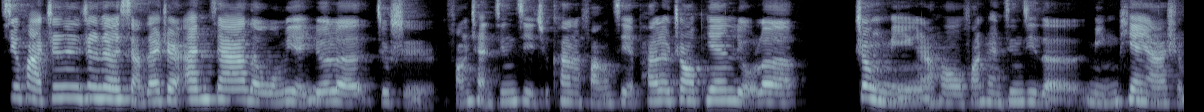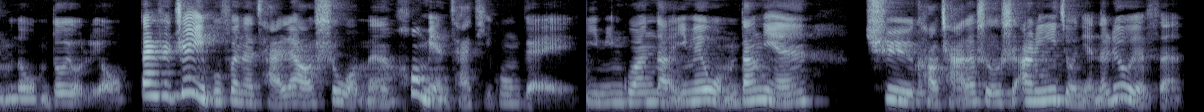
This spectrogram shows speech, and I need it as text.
计划，真真正正想在这儿安家的。我们也约了，就是房产经纪去看了房子，也拍了照片，留了证明，然后房产经纪的名片呀什么的，我们都有留。但是这一部分的材料是我们后面才提供给移民官的，因为我们当年去考察的时候是二零一九年的六月份。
